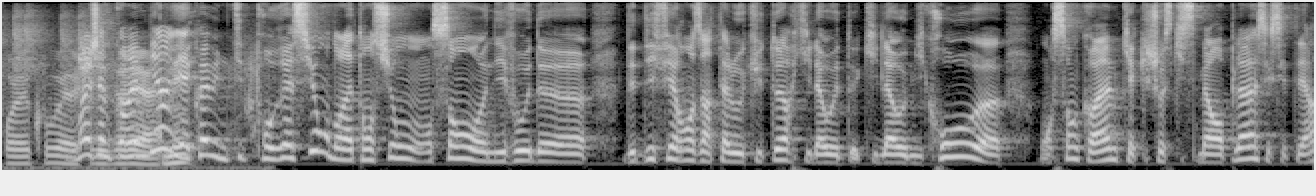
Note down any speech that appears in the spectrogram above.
Pour le coup. euh, moi j'aime quand même bien euh. il y a Mais- quand même une petite progression dans l'attention on sent au niveau de, des différents interlocuteurs qu'il a, au, qu'il a au micro euh, on sent quand même qu'il y a quelque chose qui se met en place etc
